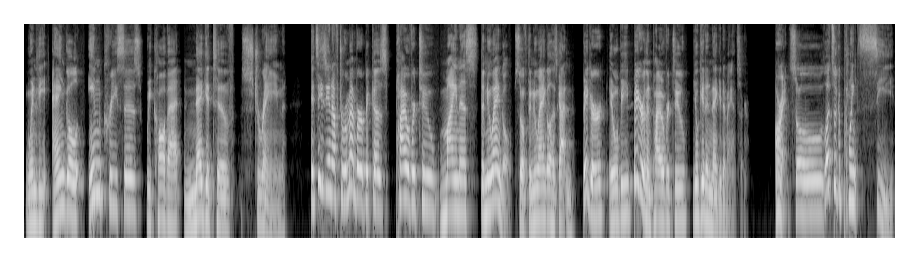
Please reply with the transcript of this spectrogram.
When the angle increases, we call that negative strain. It's easy enough to remember because pi over 2 minus the new angle. So if the new angle has gotten bigger, it will be bigger than pi over 2. You'll get a negative answer. All right, so let's look at point C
